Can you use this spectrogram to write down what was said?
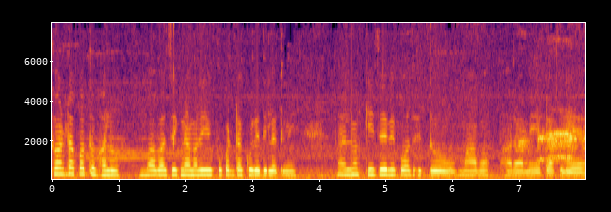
সলটা কত ভালো। বাবা যেখানে আমার এই উপকারটা করে দিলে তুমি। আমার কী যে বিপদ হতো মা বাপ, ভাড়া, মেয়ে ডাকলে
